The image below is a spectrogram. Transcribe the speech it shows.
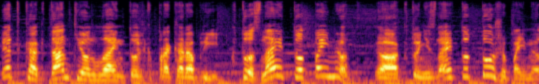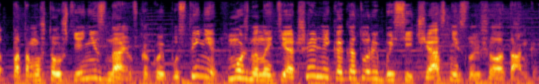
это как танки онлайн, только про корабли. Кто знает, тот поймет. А кто не знает, тот тоже поймет, потому что уж я не знаю, в какой пустыне можно найти отшельника, который бы сейчас не слышал о танках.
